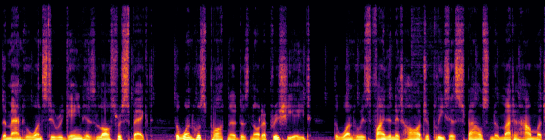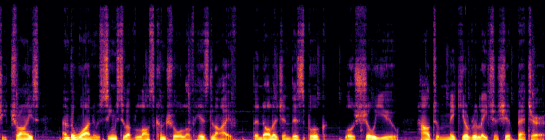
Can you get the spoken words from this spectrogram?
the man who wants to regain his lost respect, the one whose partner does not appreciate, the one who is finding it hard to please his spouse no matter how much he tries, and the one who seems to have lost control of his life. The knowledge in this book will show you how to make your relationship better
